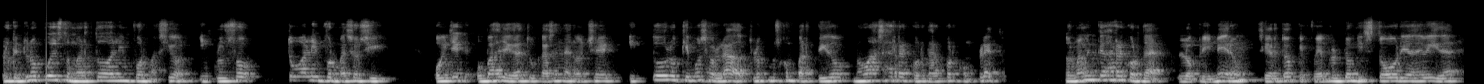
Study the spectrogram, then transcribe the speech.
Porque tú no puedes tomar toda la información, incluso toda la información. Si hoy vas a llegar a tu casa en la noche y todo lo que hemos hablado, todo lo que hemos compartido, no vas a recordar por completo. Normalmente vas a recordar lo primero, ¿cierto? Que fue de pronto mi historia de vida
